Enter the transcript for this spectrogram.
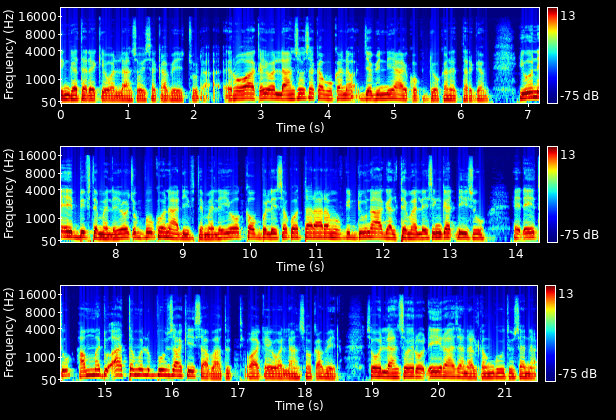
dingata dhaqee wallaansoo isa qabe jechuudha yeroo waaqayyo wallaansoo isa qabu kana jabinni yaa'eqoob iddoo kanatti argame yoo na eebbifte malee yoo cubbuu koo naa malee yoo akka obboleessa kootti araaramuuf gidduu naa galte malee sin gadhiisu. Hedheetu hamma du'aatti amma lubbuun isaa keessaa baatutti waaqayyo wallaansoo qabeedha. So wallaansoo yeroo dheeraa sana halkan guutuu sana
